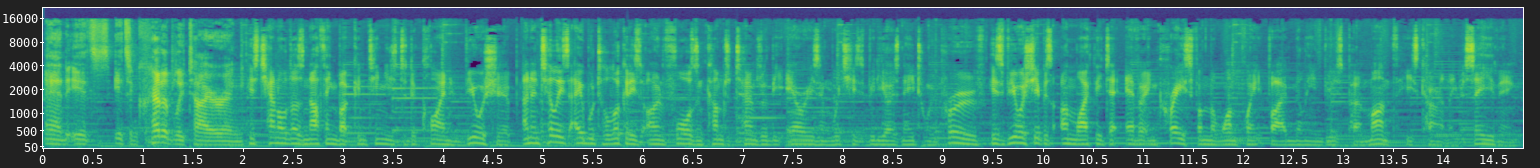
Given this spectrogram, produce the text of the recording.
and it's it's incredibly tiring. His channel does nothing but continues to decline in viewership, and until he's able to look at his own flaws and come to terms with the areas in which his videos need to improve, his viewership is unlikely to ever increase from the 1.5 million views per month he's currently receiving.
